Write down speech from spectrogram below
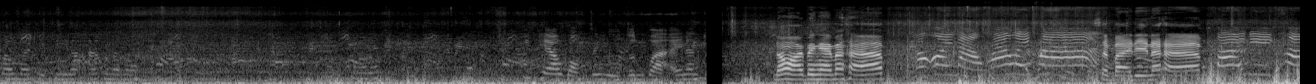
เรามากี่ปีแล้วคะคุณอนง บอกจะอยู่จนกว่าไอ้นั่นน้องออยเป็นไงบ้างครับ น้องออยหนาวมากเลยค่ะสบายดีนะครับสบายดีค่ะ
